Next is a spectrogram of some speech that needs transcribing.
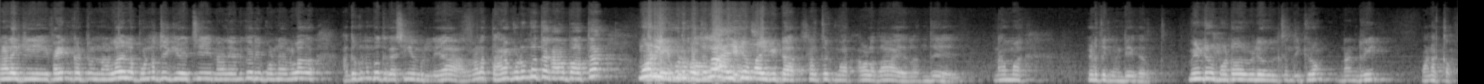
நாளைக்கு ஃபைன் கட்டணுனாலோ இல்லை பொண்ணை தூக்கி வச்சு நாளை என்கொயரி பண்ணாங்களோ அது குடும்பத்துக்கு அசிங்கம் இல்லையா? அதனால் தான் குடும்பத்தை காப்பாற்ற மோடி குடும்பத்தில் ஐக்கியமாகிட்டார். சரத்குமார். அவ்வளோதான் இதில் வந்து நம்ம எடுத்துக்க வேண்டிய கருத்து. மீண்டும் மற்றொரு வீடியோவில் சந்திக்கிறோம். நன்றி. வணக்கம்.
